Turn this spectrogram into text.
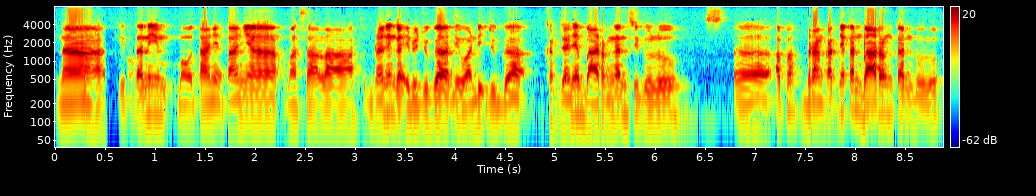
nah kita nih mau tanya-tanya masalah sebenarnya nggak itu juga nih Wandi juga kerjanya barengan sih dulu Eh, apa berangkatnya kan bareng kan dulu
